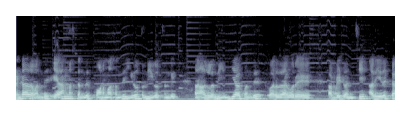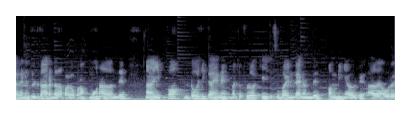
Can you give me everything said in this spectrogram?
ரெண்டாவது வந்து எலான் மஸ்க் வந்து போன மாதம் வந்து இருபத்தொன்று இருபத்திரெண்டு நாளில் வந்து இந்தியாவுக்கு வந்து வருவதாக ஒரு அப்டேட் வந்துச்சு. அது எதுக்காக என்னன்னு சொல்லிட்டு தான் ரெண்டாவதாக பார்க்க போகிறோம் மூணாவது வந்து இப்போ டோஜி காயின் மற்றும் ஃப்ளோக்கி சிபாயின் காயின் வந்து பம்மிங் ஆகுது. அதை ஒரு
